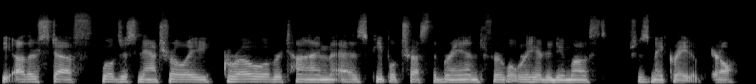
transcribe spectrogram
The other stuff will just naturally grow over time as people trust the brand for what we're here to do most, which is make great apparel.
